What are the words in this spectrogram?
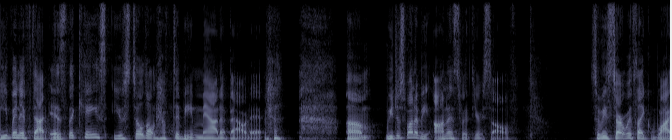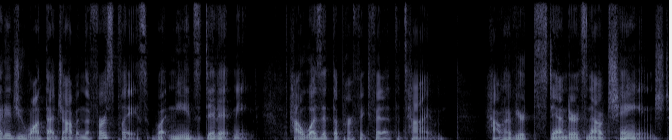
Even if that is the case, you still don't have to be mad about it. um, we just want to be honest with yourself. So we start with like, why did you want that job in the first place? What needs did it meet? How was it the perfect fit at the time? How have your standards now changed?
